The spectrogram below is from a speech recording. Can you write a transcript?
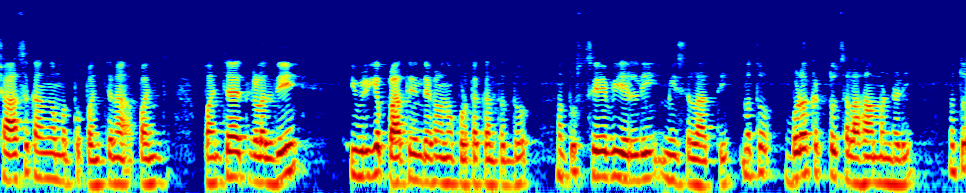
ಶಾಸಕಾಂಗ ಮತ್ತು ಪಂಚನ ಪಂಚ ಪಂಚಾಯತ್ಗಳಲ್ಲಿ ಇವರಿಗೆ ಪ್ರಾತಿನಿಧ್ಯಗಳನ್ನು ಕೊಡ್ತಕ್ಕಂಥದ್ದು ಮತ್ತು ಸೇವೆಯಲ್ಲಿ ಮೀಸಲಾತಿ ಮತ್ತು ಬುಡಕಟ್ಟು ಸಲಹಾ ಮಂಡಳಿ ಮತ್ತು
